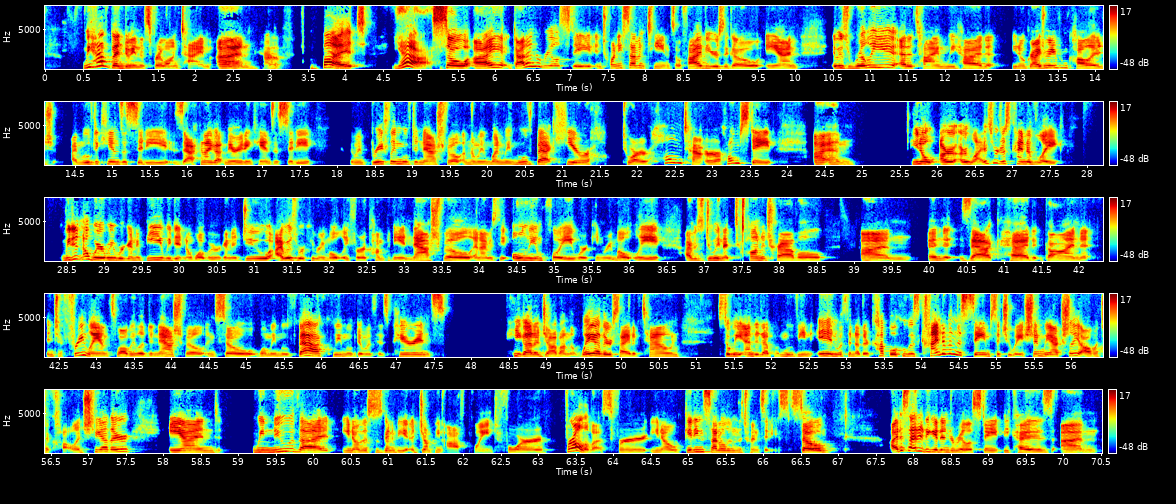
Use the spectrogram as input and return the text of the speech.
we have been doing this for a long time. Um, we have. But, yeah yeah. So I got into real estate in 2017, so five years ago. And it was really at a time we had, you know, graduating from college. I moved to Kansas City. Zach and I got married in Kansas City. Then we briefly moved to Nashville. And then we, when we moved back here to our hometown or our home state, um, you know, our, our lives were just kind of like we didn't know where we were going to be. We didn't know what we were going to do. I was working remotely for a company in Nashville, and I was the only employee working remotely. I was doing a ton of travel. Um, and Zach had gone into freelance while we lived in Nashville. And so when we moved back, we moved in with his parents. He got a job on the way other side of town. So we ended up moving in with another couple who was kind of in the same situation. We actually all went to college together and we knew that, you know, this was going to be a jumping off point for for all of us for, you know, getting settled in the Twin Cities. So I decided to get into real estate because um,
